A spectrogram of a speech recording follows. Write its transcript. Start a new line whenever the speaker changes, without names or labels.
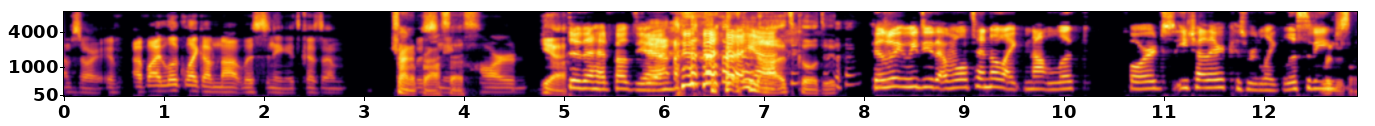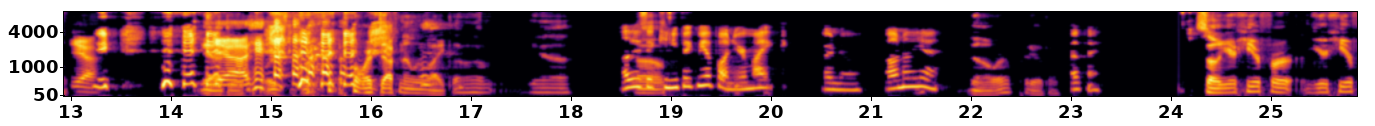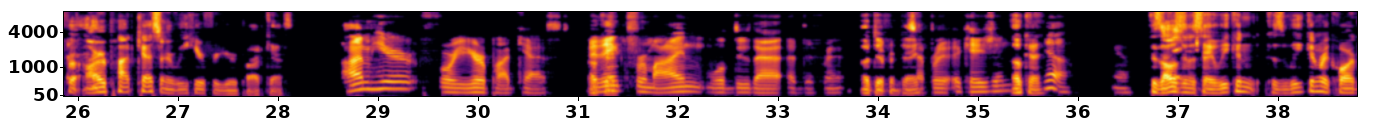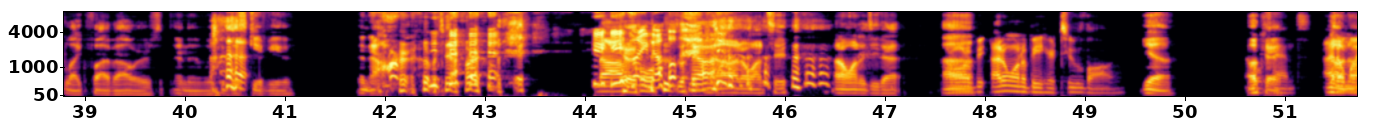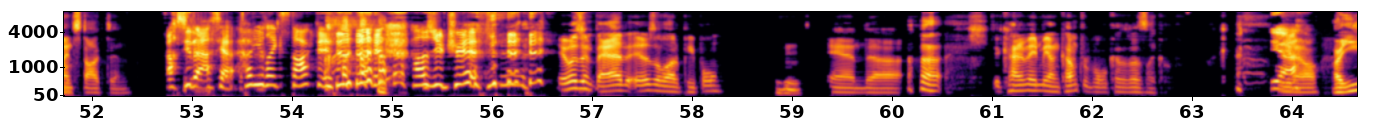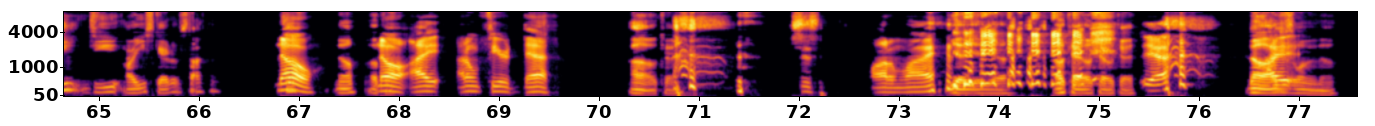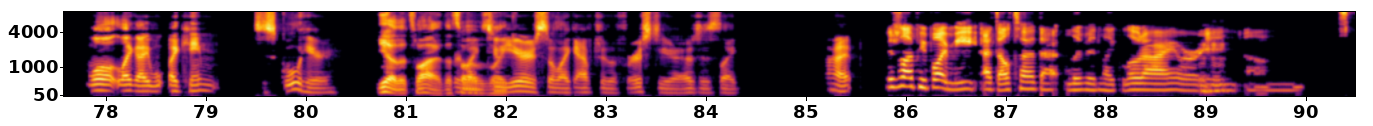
I'm sorry. If if I look like I'm not listening, it's because I'm
Trying to process.
hard.
Yeah.
Through the headphones, yeah.
Yeah.
yeah.
no, it's cool, dude.
Because we, we do that. We'll tend to like not look towards each other because we're like listening.
We're just like,
Yeah.
yeah,
Yeah.
dude. We're, we're definitely like, um, yeah.
I was gonna say,
Um,
can you pick me up on your mic? Or no? Oh no, yeah.
No, we're pretty okay.
Okay.
So you're here for you're here for our podcast, or are we here for your podcast?
I'm here for your podcast. I think for mine, we'll do that a different,
A different day.
separate occasion.
Okay.
Yeah. Yeah.
Because I was gonna say we can because we can record like five hours and then we can just give you an hour. an hour.
No,
He's like, no.
no, I don't want to. I don't want to do that.
I don't
Uh,
wanna be- I don't want to be here too long.
yeah.
No
Okay.
offense. I
No,
don't
no.
mind Stockton.
I was gonna ask you, how do you like Stockton? How's your trip?
It wasn't bad. It was a lot of people,
Mhm.
and uh, it kind of made me uncomfortable because I was like, fuck.
yeah.
you know,
Are you? Do you? Are you scared of Stockton?
no,
No. Okay.
no, I I don't fear death.
Oh, okay.
It's just bottom line.
Yeah, yeah, yeah. Okay, okay, okay.
yeah.
No, I,
I-
just want to know.
Well, like I I came to school here
Yeah, that's why. That's
for
why I was
two
like,
years. So like after the first year, I was just like, all right,
There's a lot of people I meet at Delta that live in like Lodi or
Mhm.
in um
